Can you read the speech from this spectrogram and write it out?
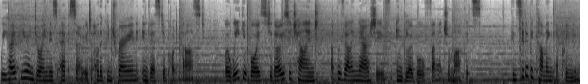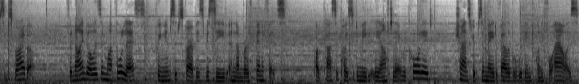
We hope you're enjoying this episode of the Contrarian Investor Podcast where we give voice to those who challenge a prevailing narrative in global financial markets. Consider becoming a premium subscriber. For $9 a month or less, premium subscribers receive a number of benefits. Podcasts are posted immediately after they're recorded, transcripts are made available within 24 hours.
